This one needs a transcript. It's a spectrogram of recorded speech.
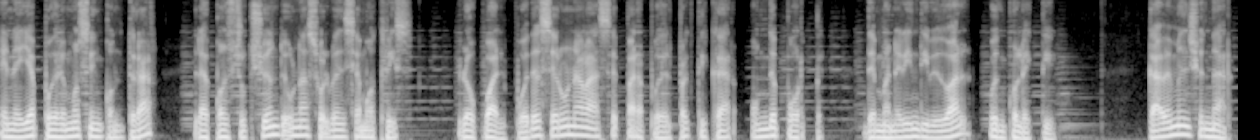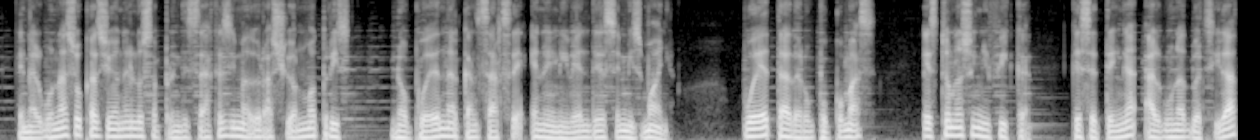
en ella podremos encontrar la construcción de una solvencia motriz, lo cual puede ser una base para poder practicar un deporte de manera individual o en colectivo. Cabe mencionar que en algunas ocasiones los aprendizajes y maduración motriz no pueden alcanzarse en el nivel de ese mismo año. Puede tardar un poco más. Esto no significa que se tenga alguna adversidad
